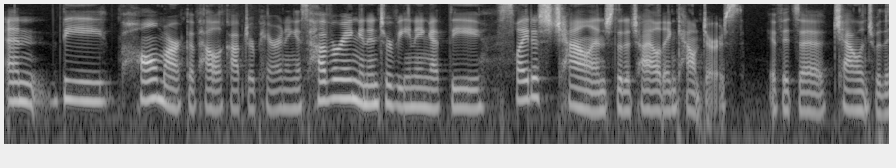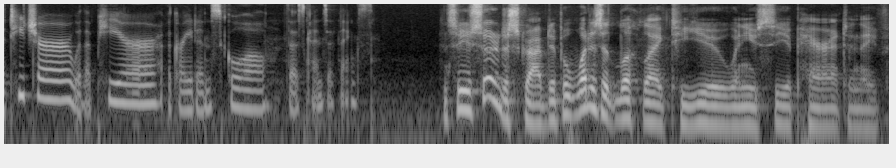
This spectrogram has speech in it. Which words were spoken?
And the hallmark of helicopter parenting is hovering and intervening at the slightest challenge that a child encounters. If it's a challenge with a teacher, with a peer, a grade in school, those kinds of things. And so you sort of described it, but what does it look like to you when you see a parent and they've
